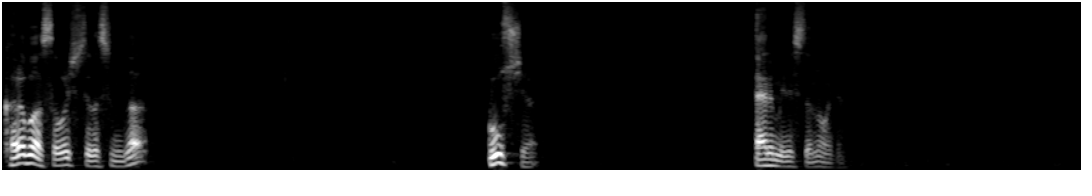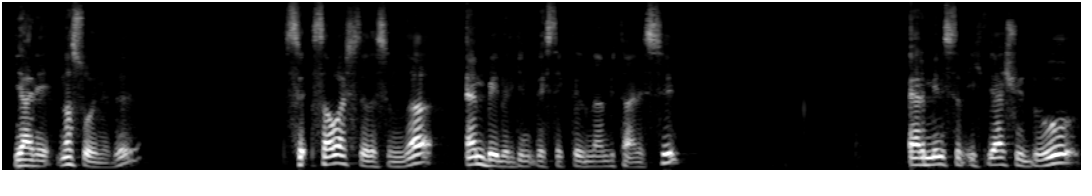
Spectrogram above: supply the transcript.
Karabağ Savaşı sırasında Rusya Ermenistan'ı oynadı. Yani nasıl oynadı? S- savaş sırasında en belirgin desteklerinden bir tanesi Ermenistan ihtiyaç duyduğu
